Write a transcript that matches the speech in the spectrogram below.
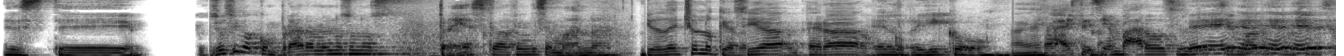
Este, Pues yo sí iba a comprar al menos unos tres cada fin de semana. Yo de hecho lo que hacía era... el rico. Ay. Ah, este 100 varos. 100 Eh, varos eh, tres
